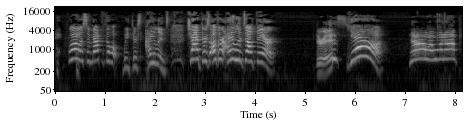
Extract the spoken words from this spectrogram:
Whoa! It's a map of the whole. Wait, there's islands. Chad, there's other islands out there. There is? Yeah, No, I went up.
